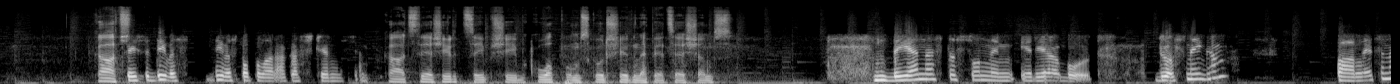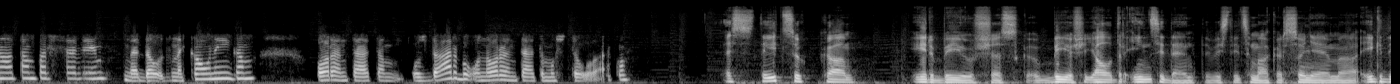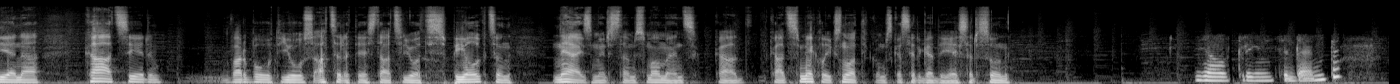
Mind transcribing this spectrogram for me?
Kāds, Šīs ir divas, divas populārākās šķirnes. Ja. Kāds tieši ir tas īpašību kopums, kurš ir nepieciešams? Dienesta sunim ir jābūt drosmīgam, pārliecinātam par sevi, nedaudz nekaunīgam, orientētam uz darbu un orientētam uz cilvēku. Es ticu, ka ir bijušas, bijuši jautri incidenti visticamāk ar suņiem uh, ikdienā. Kāds ir, varbūt jūs atceraties tāds ļoti spilgts un neaizmirstams moments, kād, kāds smieklīgs notikums, kas ir gadījies ar suni? Jautri incidenti.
